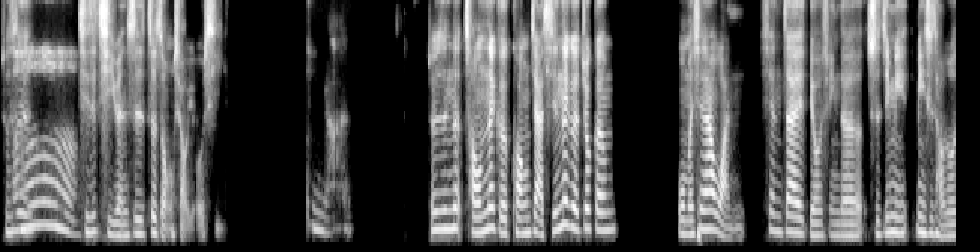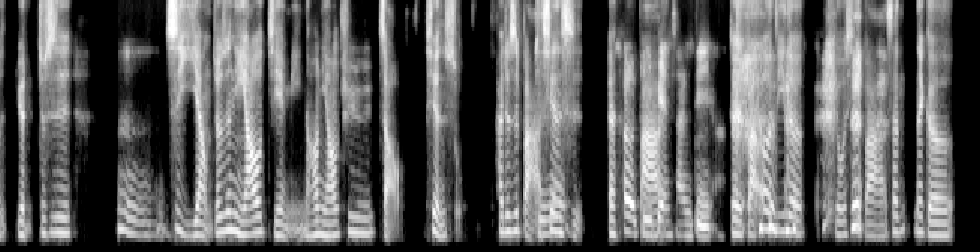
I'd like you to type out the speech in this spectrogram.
就是哦。其实起源是这种小游戏，竟然。就是那从那个框架，其实那个就跟我们现在玩现在流行的实际密密室逃脱原就是嗯是一样，就是你要解谜，然后你要去找线索，他就是把现实呃二 D 变三 D 啊，对把二 D 的游戏把三那个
